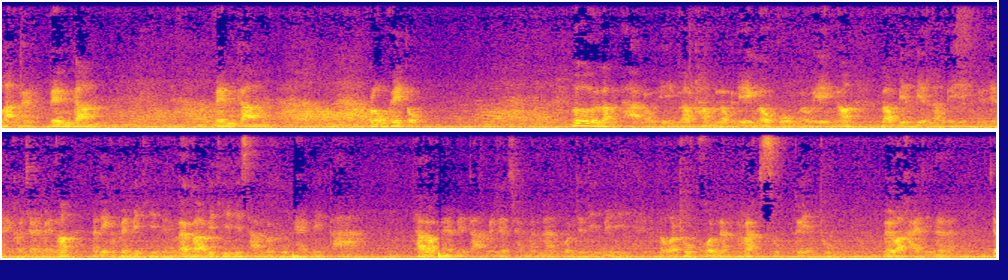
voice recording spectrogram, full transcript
ว่าไงเป็นกรรม เป็นกรรมปรงให้ตก เออเราด่าเราเอง เราทำเราเอง เราโกงเราเองเนาะ เราเปลี่ยนเปลี่ยนเราเองเนี่ยให้เข้าใจไปเนาะอันนี้ก็เป็นวิธีหนึ่งแล้วก็วิธีที่สามก็คือแผ่เมตตา ถ้าเราแผ่เมตตาไม่เลือกชั้นมันนะคนจะดีไม่ดีเราว่าทุกคนนะรักสุขเกลียดทุกข์ไม่ว่าใครที่นั่นนะจะ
